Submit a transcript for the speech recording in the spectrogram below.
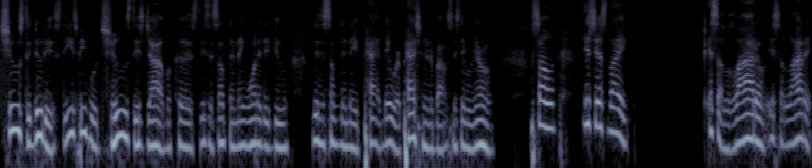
choose to do this. These people choose this job because this is something they wanted to do. This is something they pat they were passionate about since they were young. So it's just like it's a lot of it's a lot of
